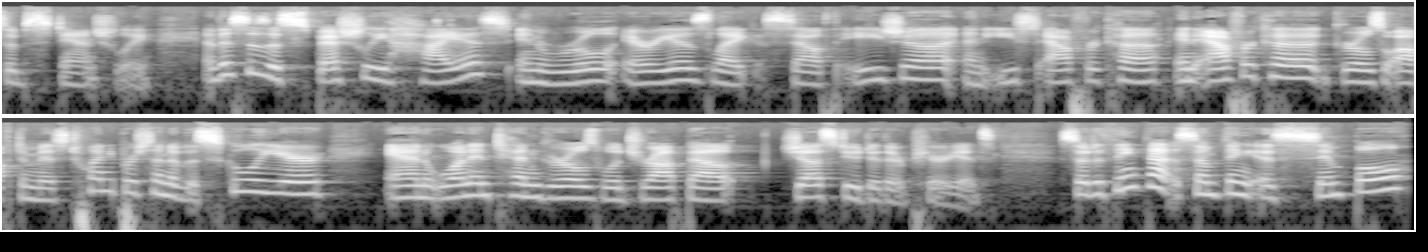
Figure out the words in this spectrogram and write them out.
substantially substantially. And this is especially highest in rural areas like South Asia and East Africa. In Africa, girls will often miss 20% of the school year, and 1 in 10 girls will drop out just due to their periods. So to think that something as simple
